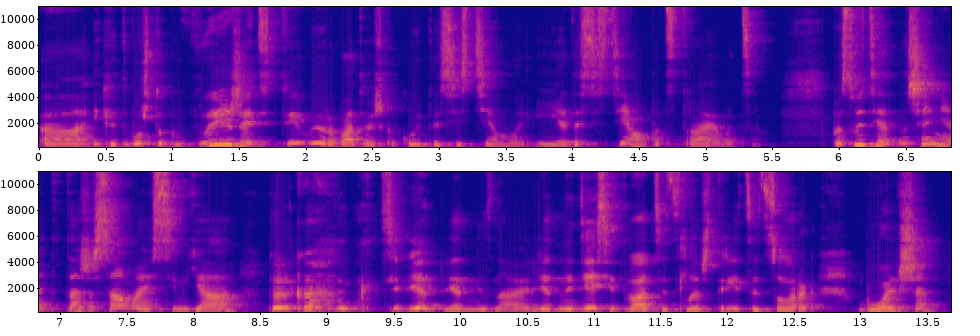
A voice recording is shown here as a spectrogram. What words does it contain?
Э, и для того, чтобы выжить, ты вырабатываешь какую-то систему, и эта система подстраиваться. По сути, отношения — это та же самая семья, только к тебе, я не знаю, лет на 10, 20, слэш 30, 40 больше —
